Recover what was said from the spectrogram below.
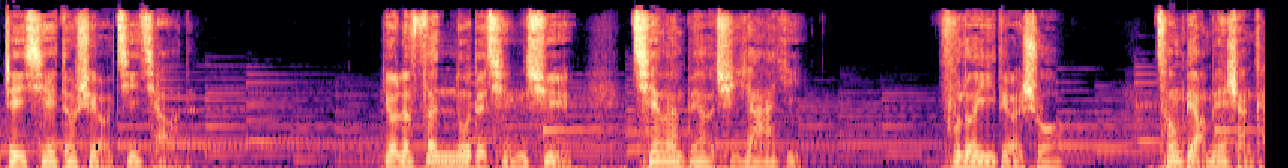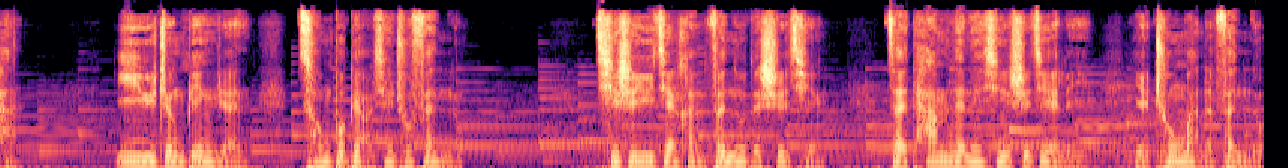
这些都是有技巧的。有了愤怒的情绪，千万不要去压抑。弗洛伊德说。从表面上看，抑郁症病人从不表现出愤怒，其实遇见很愤怒的事情，在他们的内心世界里也充满了愤怒，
